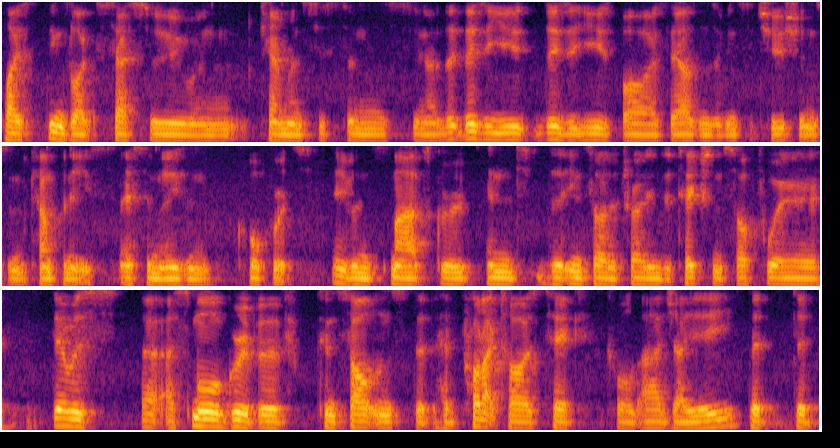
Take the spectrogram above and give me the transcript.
places things like Sasu and Cameron Systems. You know, these are these are used by thousands of institutions and companies, SMEs and corporates, even Smarts Group and the insider trading detection software. There was a, a small group of consultants that had productized tech called RJE that, that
